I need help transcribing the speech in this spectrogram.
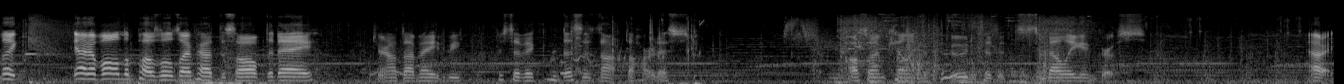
Like, out of all the puzzles I've had to solve today, which are not that many to be specific, this is not the hardest. Also, I'm killing the food because it's smelly and gross. Alright.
